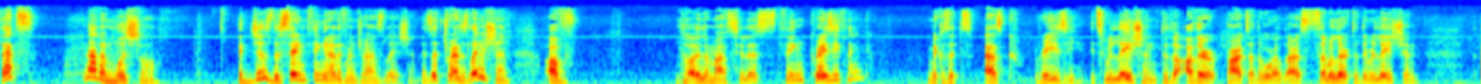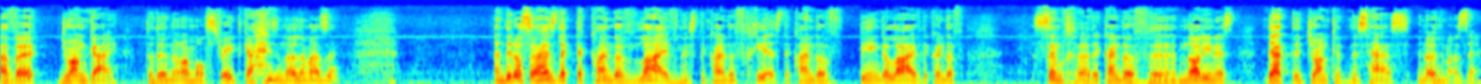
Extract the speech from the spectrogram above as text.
That's not a mushal. It's just the same thing in a different translation. It's a translation of the Olam HaSilis thing, crazy thing, because it's as crazy. Its relation to the other parts of the world are similar to the relation of a drunk guy to the normal straight guys in Olam. And it also has like the kind of liveness, the kind of chias, the kind of being alive, the kind of simcha, the kind of uh, naughtiness that the drunkenness has in Olam Hazeh.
